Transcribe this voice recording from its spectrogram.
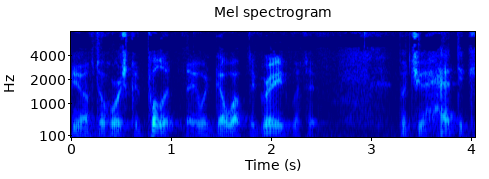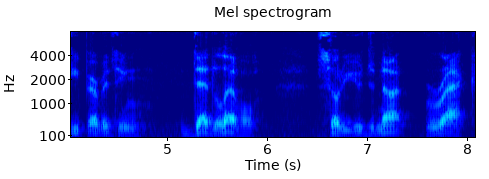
you know, if the horse could pull it, they would go up the grade with it. But you had to keep everything dead level so that you did not rack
